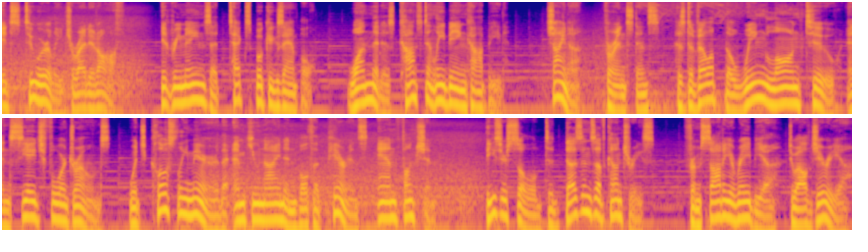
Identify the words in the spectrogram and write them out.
it's too early to write it off. It remains a textbook example, one that is constantly being copied. China, for instance, has developed the Wing Loong 2 and CH-4 drones, which closely mirror the MQ-9 in both appearance and function. These are sold to dozens of countries, from Saudi Arabia to Algeria.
